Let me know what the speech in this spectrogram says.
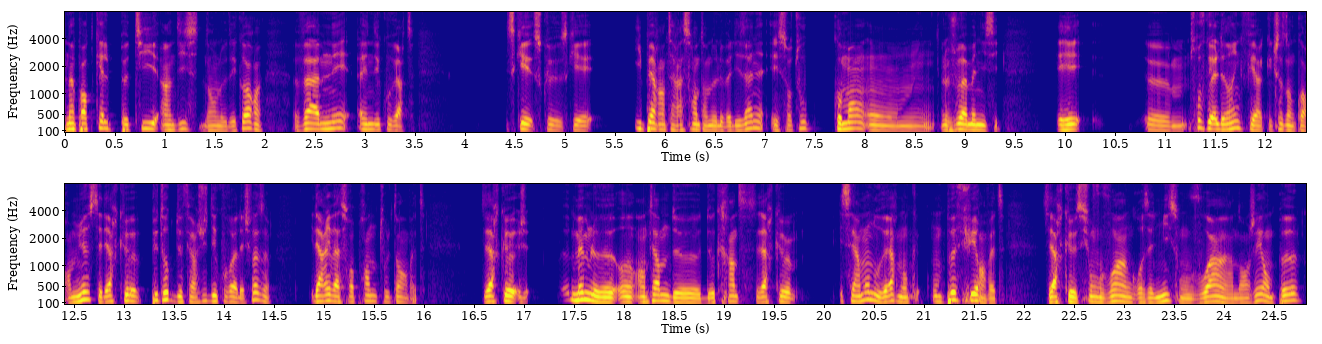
n'importe quel petit indice dans le décor va amener à une découverte. Ce qui est, ce que, ce qui est hyper intéressant en termes de level design et surtout comment on, le jeu amène ici. Et euh, je trouve que Elden Ring fait quelque chose d'encore mieux, c'est-à-dire que plutôt que de faire juste découvrir des choses, il arrive à se reprendre tout le temps en fait. C'est-à-dire que même en, termes de, de crainte, c'est-à-dire que c'est un monde ouvert, donc on peut fuir en fait. C'est-à-dire que si on voit un gros ennemi, si on voit un danger, on peut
